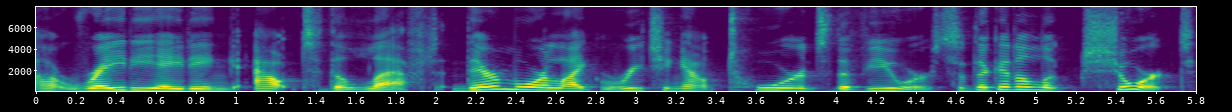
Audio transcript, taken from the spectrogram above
uh, radiating out to the left. They're more like reaching out towards the viewer. So they're going to look short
